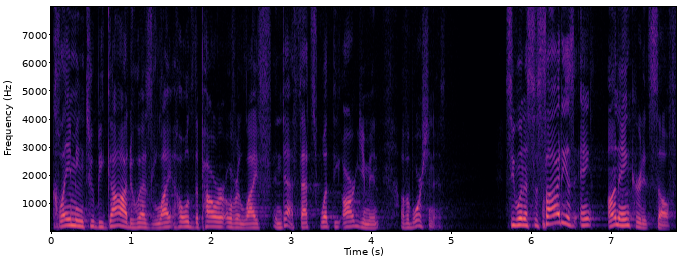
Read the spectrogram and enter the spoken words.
claiming to be God who has light, holds the power over life and death. That's what the argument of abortion is. See, when a society has unanchored itself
